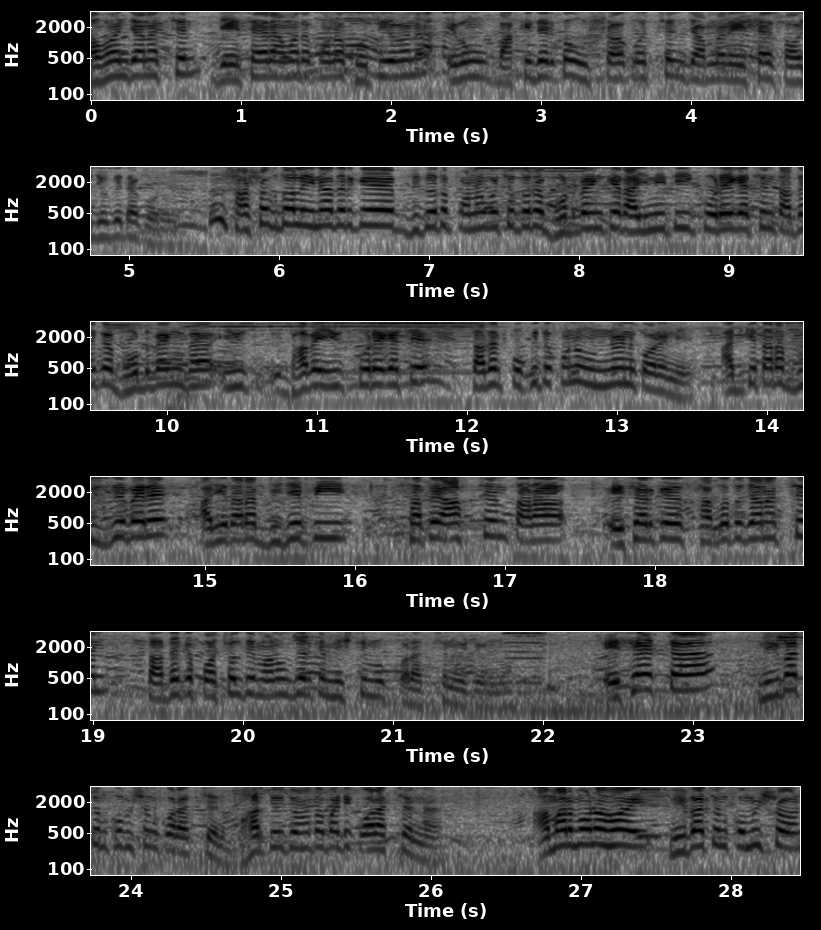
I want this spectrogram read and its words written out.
আহ্বান জানাচ্ছেন যে এসআইআর আমাদের কোনো ক্ষতি হবে না এবং বাকিদেরকেও উৎসাহ করছেন যে আপনারা এসআইআর সহযোগিতা করুন। শাসক দল এনাদেরকে বিগত পনেরো বছর ধরে ভোট ব্যাংকে রাজনীতি করে গেছেন, তাদেরকে ভোট ব্যাংক ইউজ ভাবে ইউজ করে গেছে, তাদের প্রকৃত কোনো উন্নয়ন করেনি। আজকে তারা বুঝতে পেরে, আজকে তারা বিজেপি সাথে আসছেন, তারা এসআরকে স্বাগত জানাচ্ছেন, তাদেরকে পচলতি মানুষদেরকে মিষ্টিমুখ করাচ্ছেন ওই জন্য। এসআরটা নির্বাচন কমিশন করাচ্ছেন, ভারতীয় জনতা পার্টি করাচ্ছেন না। আমার মনে হয় নির্বাচন কমিশন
